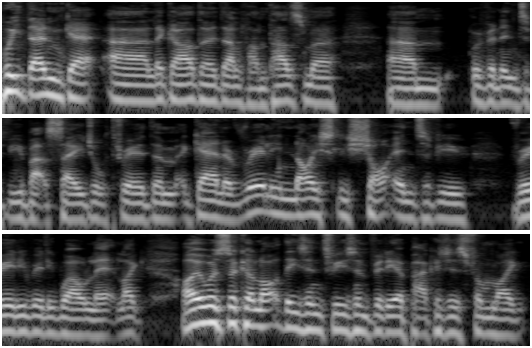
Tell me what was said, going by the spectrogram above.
we then get uh, Legado del Fantasma um, with an interview about Sage, All three of them again, a really nicely shot interview, really really well lit. Like I always look at a lot of these interviews and video packages from like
